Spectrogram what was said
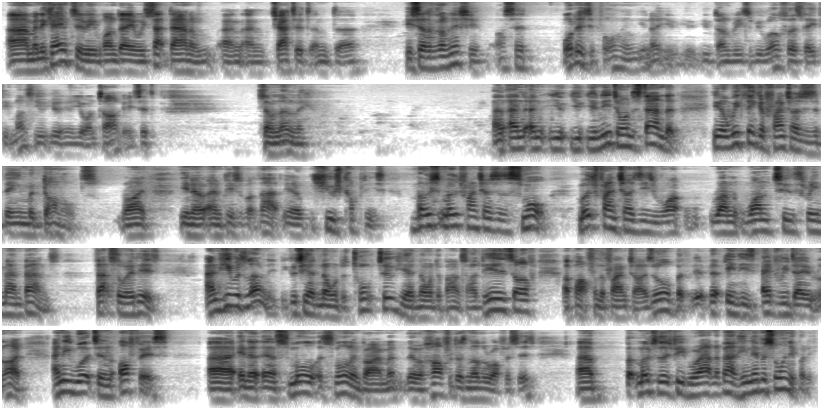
Um, and he came to me one day and we sat down and, and, and chatted and uh, he said, I've got an issue. I said, what is it for? Mean, you know, you, you, have done reasonably well first 18 months. You, you, you're on target. He said, so I'm lonely. And, and, and you, you need to understand that, you know, we think of franchises as being McDonald's, right? You know, and people like that, you know, huge companies. Most, most franchises are small. Most franchisees run one, two, three man bands. That's the way it is. And he was lonely because he had no one to talk to. He had no one to bounce ideas off, apart from the franchisor, but in his everyday life. And he worked in an office uh, in, a, in, a, small, a small environment. There were half a dozen other offices, uh, but most of those people were out and about. He never saw anybody.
